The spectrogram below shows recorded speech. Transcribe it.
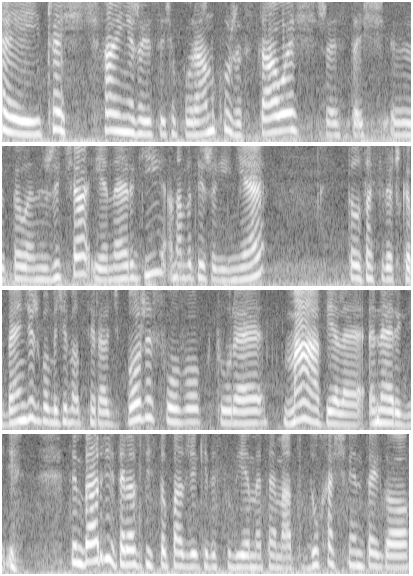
Hej, cześć! Fajnie, że jesteś o poranku, że wstałeś, że jesteś y, pełen życia i energii, a nawet jeżeli nie, to za chwileczkę będziesz, bo będziemy otwierać Boże Słowo, które ma wiele energii. Tym bardziej teraz w listopadzie, kiedy studujemy temat Ducha Świętego,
